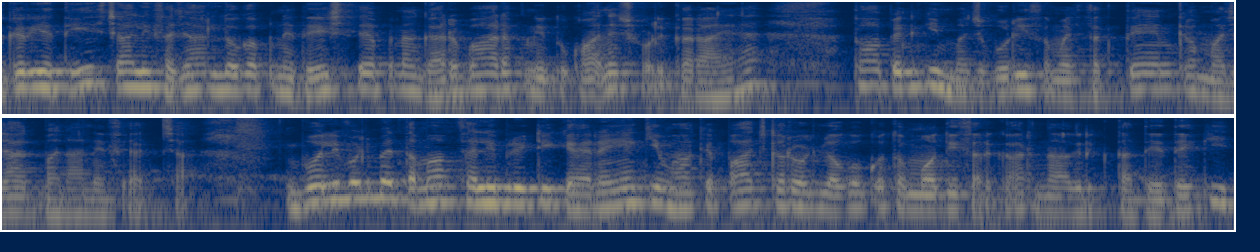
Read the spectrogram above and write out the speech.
अगर ये तीस, चालीस हज़ार लोग अपने देश से अपना घर बाहर अपनी दुकानें छोड़ कर आए हैं तो आप इनकी मजबूरी समझ सकते हैं, इनका मज़ाक बनाने से अच्छा। बॉलीवुड में तमाम सेलिब्रिटी कह रहे हैं कि वहाँ के पाँच करोड़ लोगों को तो मोदी सरकार नागरिकता दे देगी,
